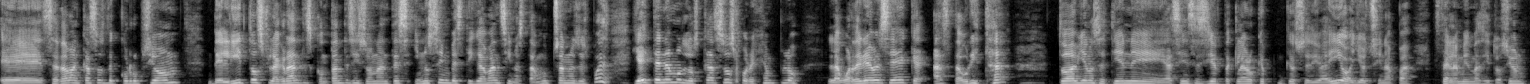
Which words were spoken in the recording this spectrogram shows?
eh, se daban casos de corrupción, delitos flagrantes, contantes y sonantes, y no se investigaban sino hasta muchos años después. Y ahí tenemos los casos, por ejemplo, la guardería BC, que hasta ahorita todavía no se tiene a ciencia cierta claro qué, sucedió ahí, o Ayotzinapa está en la misma situación.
